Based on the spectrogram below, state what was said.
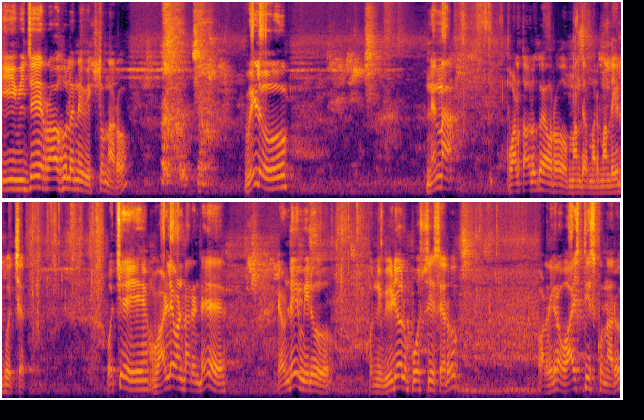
ఈ విజయ్ రాహుల్ అనే వ్యక్తి ఉన్నారో వీళ్ళు నిన్న వాళ్ళ తాలూకా ఎవరో మన మరి మన దగ్గరికి వచ్చారు. వచ్చి వాళ్ళే ఉంటారంటే ఏమండి మీరు కొన్ని వీడియోలు పోస్ట్ చేశారు. వాళ్ళ దగ్గర వాయిస్ తీసుకున్నారు.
